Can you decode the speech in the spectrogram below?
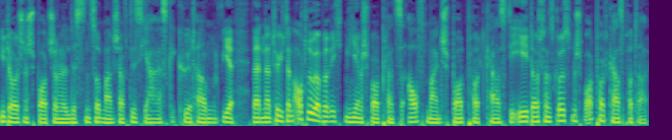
die deutschen Sportjournalisten zur Mannschaft des Jahres gekürt haben. Und wir werden natürlich dann auch darüber berichten hier im Sportplatz auf meinsportpodcast.de, Deutschlands größtem Sportpodcast-Portal.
